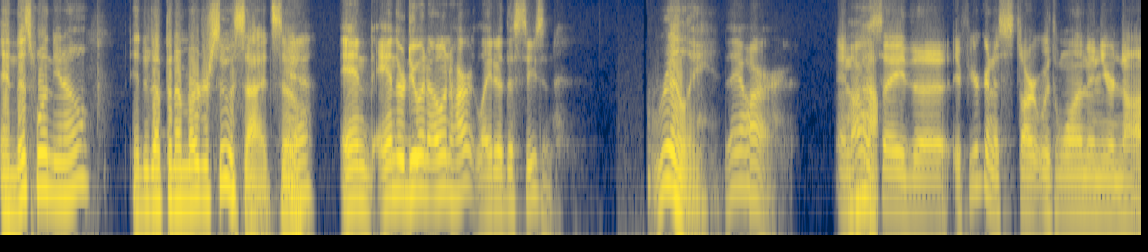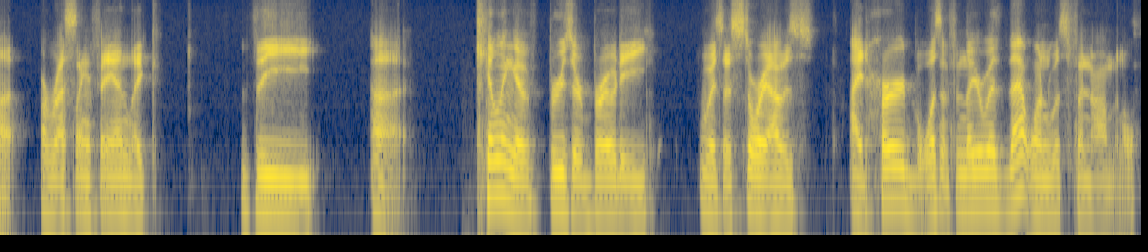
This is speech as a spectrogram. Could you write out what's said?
and this one you know ended up in a murder suicide so Yeah. And and they're doing Owen Hart later this season. really They are. And I Wow. would say the if you're gonna start with one and you're not a wrestling fan, like the uh, killing of Bruiser Brody was a story I was I'd heard but wasn't familiar with. That one was phenomenal.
